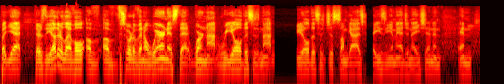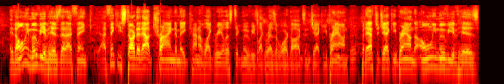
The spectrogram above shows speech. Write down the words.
But yet there's the other level of, of sort of an awareness that we're not real. This is not real. This is just some guy's crazy imagination. And, and the only movie of his that I think, I think he started out trying to make kind of like realistic movies like Reservoir Dogs and Jackie Brown. But after Jackie Brown, the only movie of his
